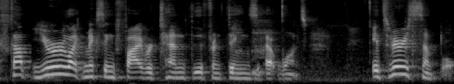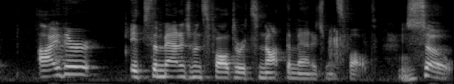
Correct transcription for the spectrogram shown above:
stop. You're like mixing five or 10 different things at once. It's very simple. Either it's the management's fault or it's not the management's fault. Hmm. So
